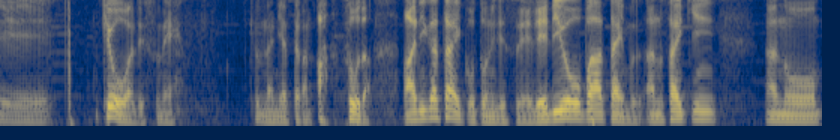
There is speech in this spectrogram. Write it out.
えー、今日はですね今日何やったかな？あ、そうだ。ありがたいことにですね、レディオーバータイム。あの、最近、あの、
